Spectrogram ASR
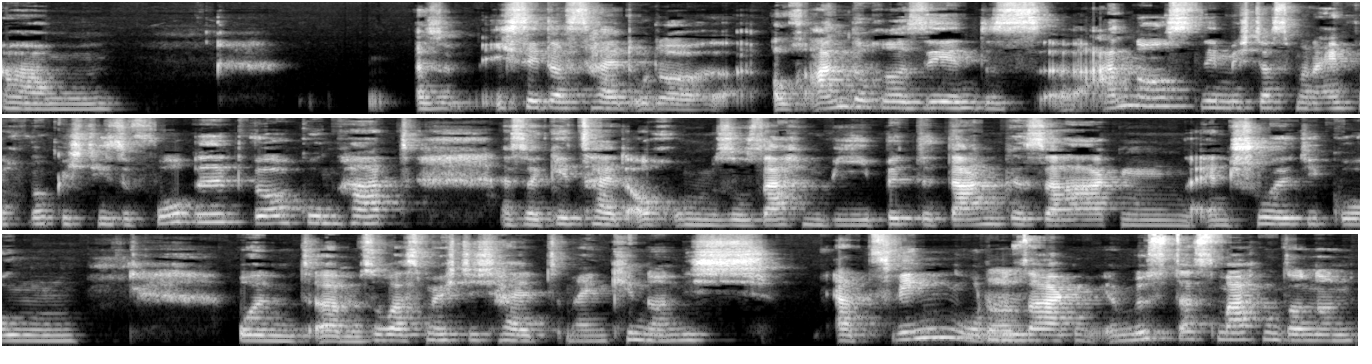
Ähm, also ich sehe das halt oder auch andere sehen das äh, anders, nämlich dass man einfach wirklich diese Vorbildwirkung hat. Also da geht es halt auch um so Sachen wie bitte Danke sagen, Entschuldigung und ähm, sowas möchte ich halt meinen Kindern nicht erzwingen oder mhm. sagen, ihr müsst das machen, sondern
